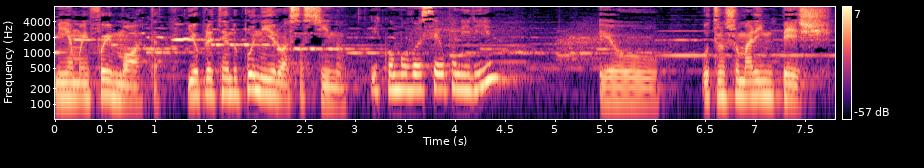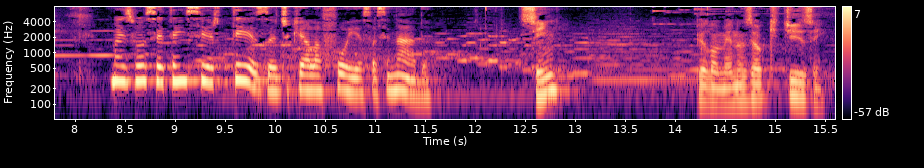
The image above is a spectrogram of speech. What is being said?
Minha mãe foi morta e eu pretendo punir o assassino. E como você o puniria? Eu o transformaria em peixe. Mas você tem certeza de que ela foi assassinada? Sim. Pelo menos é o que dizem.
